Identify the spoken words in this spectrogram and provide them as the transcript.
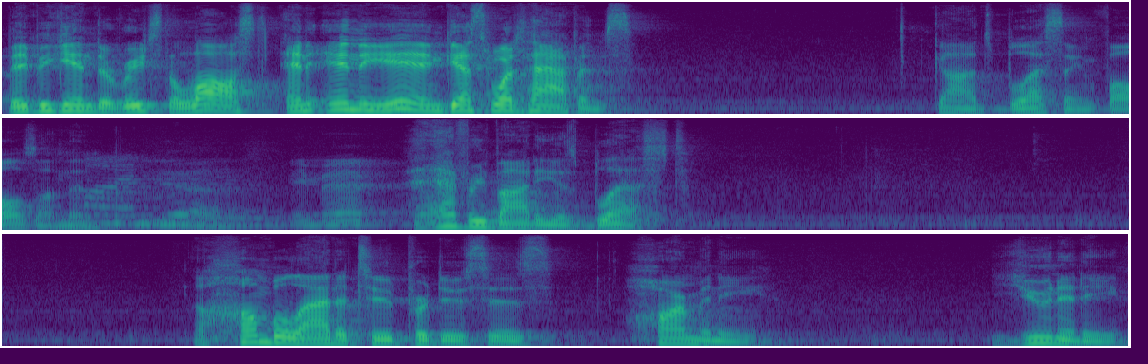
They begin to reach the lost, and in the end, guess what happens? God's blessing falls on them. Yeah. Amen. Everybody is blessed. A humble attitude produces harmony, unity,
